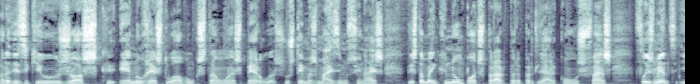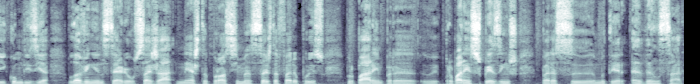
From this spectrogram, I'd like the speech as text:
Ora, diz aqui o Josh que é no resto do álbum que estão as pérolas, os temas mais emocionais. Diz também que não pode esperar para partilhar com os fãs. Felizmente, e como dizia, Loving in Stereo sai já nesta próxima sexta-feira, por isso preparem para, eh, preparem-se os pezinhos para se meter a dançar.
